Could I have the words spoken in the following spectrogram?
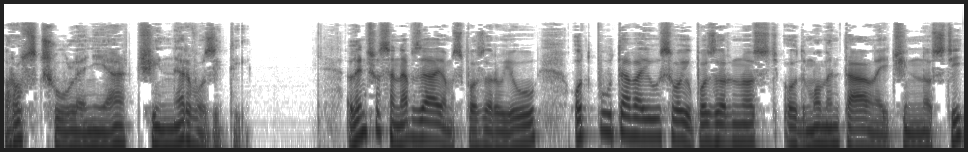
rozčúlenia či nervozity. Len čo sa navzájom spozorujú, odpútavajú svoju pozornosť od momentálnej činnosti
